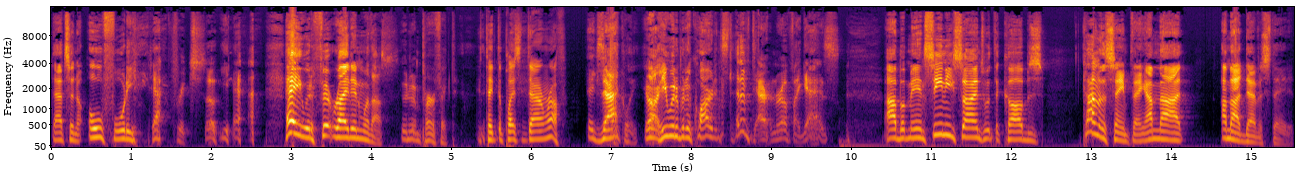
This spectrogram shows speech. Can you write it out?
That's an 048 average. So, yeah. Hey, he would have fit right in with us. It would have been perfect. Take the place of Darin Ruf. Exactly. Oh, he would have been acquired instead of Darin Ruf, I guess. Uh, but Mancini signs with the Cubs. Kind of the same thing. I'm not I'm not devastated.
